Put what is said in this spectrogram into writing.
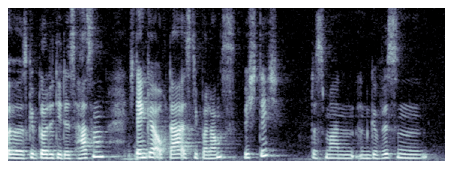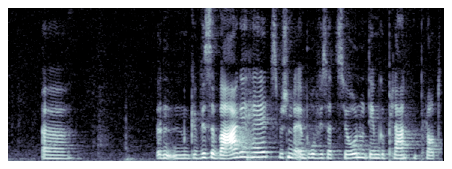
äh, es gibt Leute, die das hassen. Ich denke, auch da ist die Balance wichtig, dass man einen gewissen, äh, eine gewisse Waage hält zwischen der Improvisation und dem geplanten Plot.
